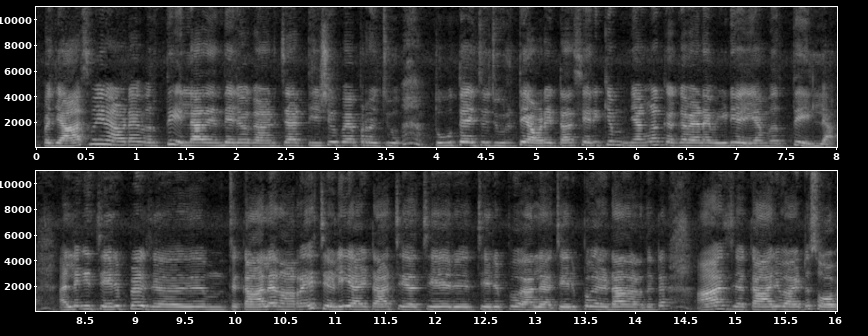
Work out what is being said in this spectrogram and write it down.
ഇപ്പം ജാസ്മിൻ അവിടെ വൃത്തിയില്ലാതെ എന്തെങ്കിലും കാണിച്ചാൽ ടിഷ്യൂ പേപ്പർ വെച്ചു തൂത്തേച്ച് ചുരുട്ടി അവിടെ ഇട്ടാൽ ശരിക്കും ഞങ്ങൾക്കൊക്കെ വേണേൽ വീഡിയോ ചെയ്യാൻ വൃത്തിയില്ല. അല്ലെങ്കിൽ ചെരുപ്പ് കാല നിറയെ ചെളിയായിട്ട് ആ ചെരുപ്പ് അല്ല ചെരുപ്പ് ഇടാൻ നടന്നിട്ട് ആ കാലുമായിട്ട് സോഫ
